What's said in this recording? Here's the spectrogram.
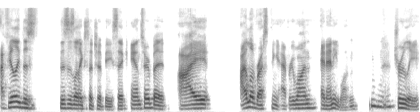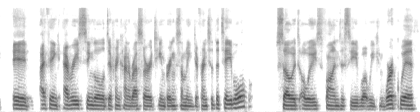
I feel like this this is like such a basic answer, but I I love wrestling everyone and anyone. Mm-hmm. Truly. It I think every single different kind of wrestler or team brings something different to the table. So it's always fun to see what we can work with,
